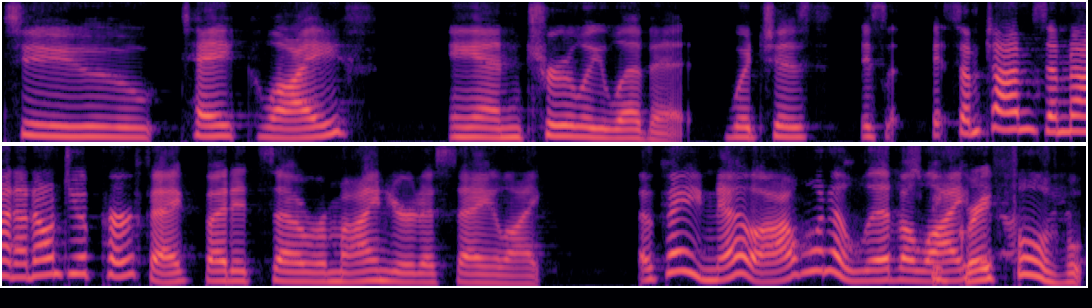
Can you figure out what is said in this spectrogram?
to take life and truly live it, which is is sometimes I'm not I don't do it perfect, but it's a reminder to say like, okay, no, I want to live a Just be life. grateful,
